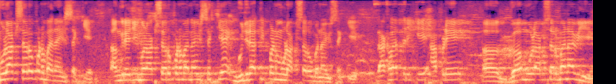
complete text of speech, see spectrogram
મૂળાક્ષરો પણ બનાવી શકીએ. અંગ્રેજી મૂળાક્ષરો પણ બનાવી શકીએ, ગુજરાતી પણ મૂળાક્ષરો બનાવી શકીએ. દાખલા તરીકે આપણે ગ મૂળાક્ષર બનાવીએ.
